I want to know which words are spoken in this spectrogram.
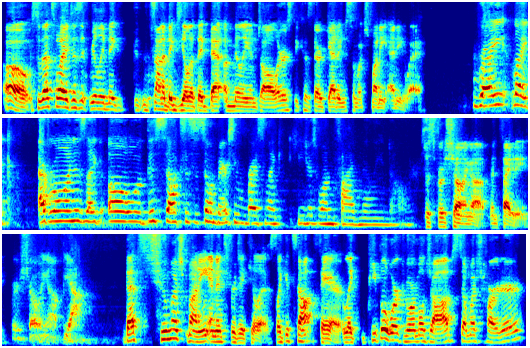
Oh, so that's why it doesn't really make it's not a big deal that they bet a million dollars because they're getting so much money anyway. Right? Like everyone is like, oh, this sucks. This is so embarrassing for Bryce. I'm like, he just won five million dollars Just for showing up and fighting. for showing up. Yeah. that's too much money and it's ridiculous. Like it's not fair. Like people work normal jobs so much harder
